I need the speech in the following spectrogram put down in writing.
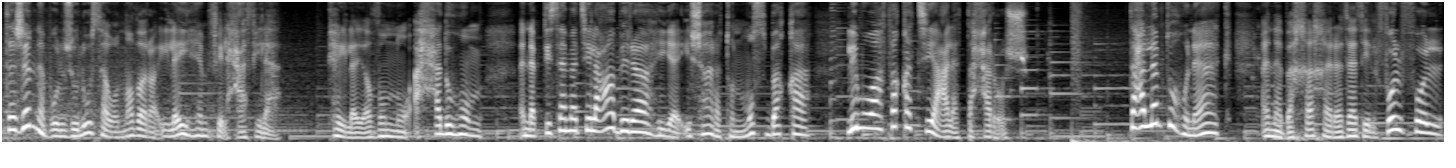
اتجنب الجلوس والنظر إليهم في الحافلة كي لا يظن أحدهم أن ابتسامتي العابرة هي إشارة مسبقة لموافقتي على التحرش. تعلمت هناك أن بخاخ رذاذ الفلفل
